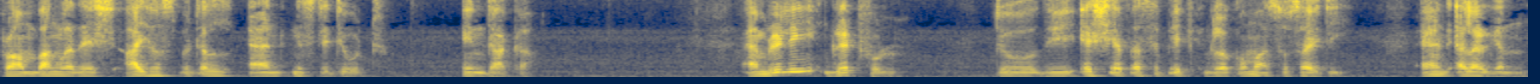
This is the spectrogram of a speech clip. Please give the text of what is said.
from Bangladesh Eye Hospital and Institute in Dhaka. I'm really grateful to the Asia Pacific Glaucoma Society and Allergan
